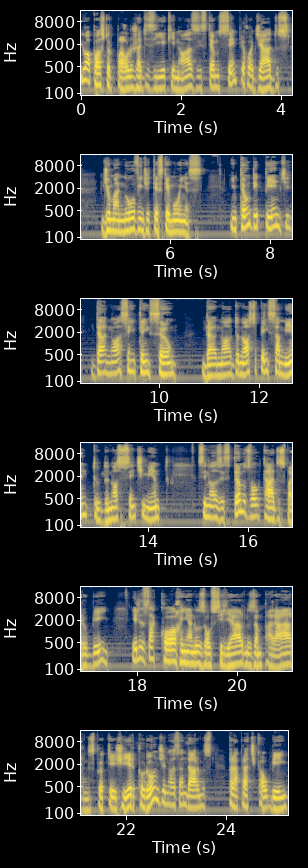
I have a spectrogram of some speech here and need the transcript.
E o apóstolo Paulo já dizia que nós estamos sempre rodeados de uma nuvem de testemunhas. Então depende da nossa intenção, da no, do nosso pensamento, do nosso sentimento. Se nós estamos voltados para o bem, eles acorrem a nos auxiliar, nos amparar, nos proteger por onde nós andarmos para praticar o bem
